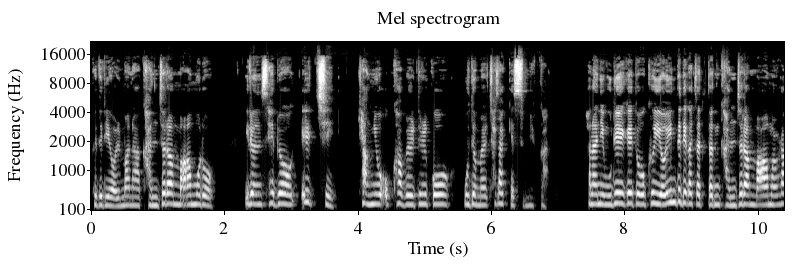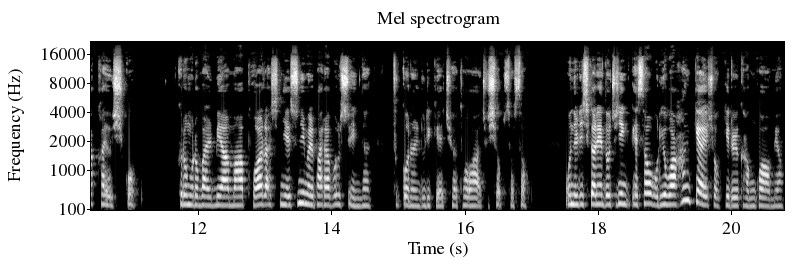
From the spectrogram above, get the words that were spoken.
그들이 얼마나 간절한 마음으로 이런 새벽 일치 향유 옥합을 들고 무덤을 찾았겠습니까? 하나님 우리에게도 그 여인들이 가졌던 간절한 마음을 허락하여 주시고 그러므로 말미암아 부활하신 예수님을 바라볼 수 있는 특권을 누리게 주여 도와주시옵소서. 오늘 이 시간에도 주님께서 우리와 함께 하시옵기를 간구하며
